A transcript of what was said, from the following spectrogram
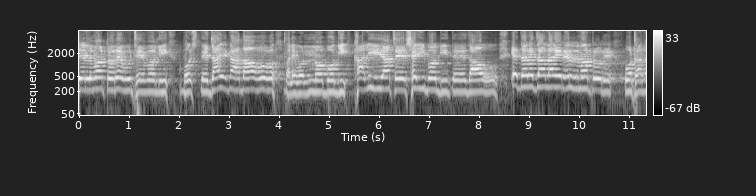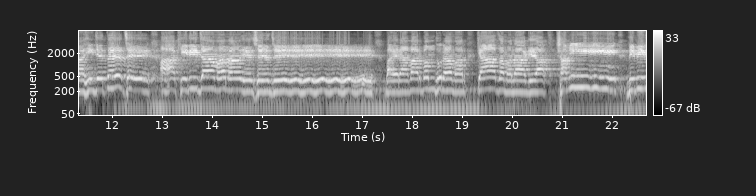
রেল মোটরে উঠে বলি, বসতে জায়গা দাও। বলে, অন্য বগি খালি আছে, সেই বগিতে যাও। এদের জ্বালায় রেল মোটরে ওঠা নাহি যেতেছে, আখিরি জামানা এসেছে। বাইরে আমার বন্ধুরা আমার, ক্যা জামানা গেয়া? স্বামী, বিবির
